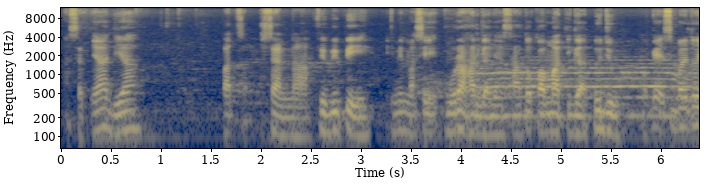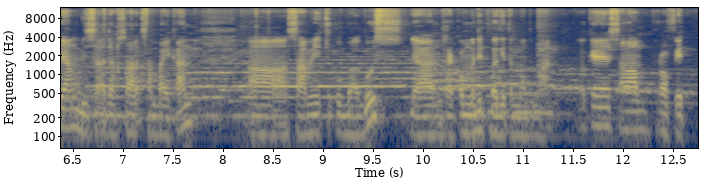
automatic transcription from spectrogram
asetnya dia 4%. Nah, VBP ini masih murah harganya 1,37. Oke, seperti itu yang bisa saya sampaikan. Uh, saham ini cukup bagus dan recommended bagi teman-teman. Oke, salam profit.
